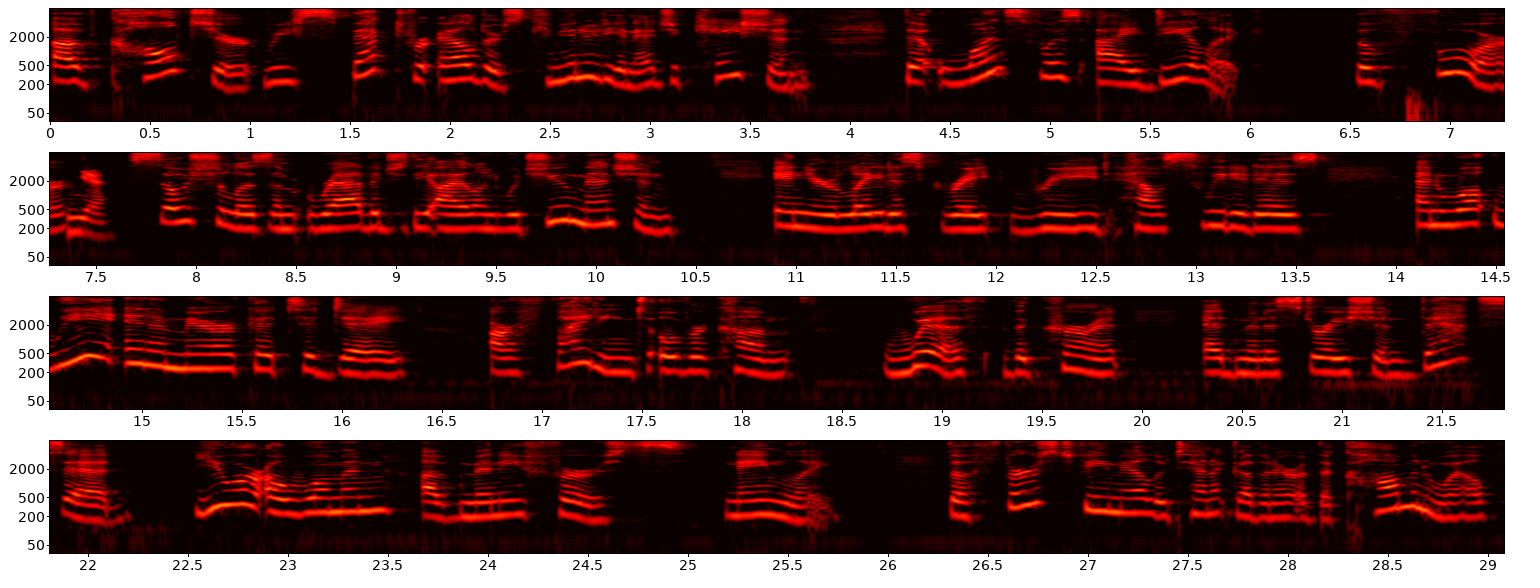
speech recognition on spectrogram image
of culture, respect for elders, community, and education that once was idyllic before yeah. socialism ravaged the island, which you mentioned in your latest great read, How Sweet It Is, and what we in America today are fighting to overcome with the current administration. That said, you are a woman of many firsts, namely, the first female lieutenant governor of the Commonwealth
